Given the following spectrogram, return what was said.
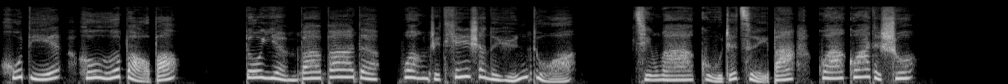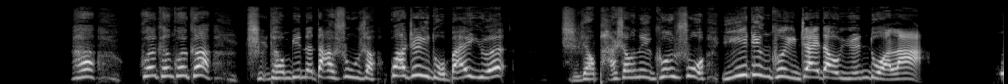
蝴蝶和鹅宝宝都眼巴巴的望着天上的云朵。青蛙鼓着嘴巴，呱呱地说。啊！快看快看，池塘边的大树上挂着一朵白云，只要爬上那棵树，一定可以摘到云朵啦！哇，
